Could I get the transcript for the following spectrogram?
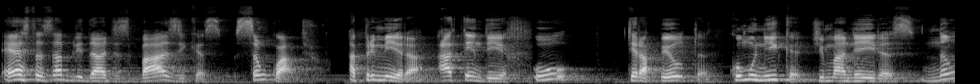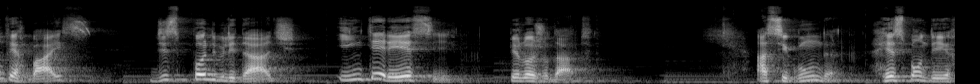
estas habilidades básicas são quatro. A primeira, atender. O terapeuta comunica de maneiras não verbais disponibilidade e interesse pelo ajudado. A segunda, responder.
